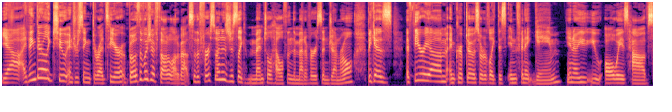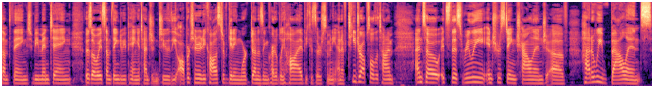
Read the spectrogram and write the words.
yeah, I think there are like two interesting threads here, both of which I've thought a lot about. So the first one is just like mental health in the metaverse in general, because Ethereum and crypto is sort of like this infinite game. You know, you, you always have something to be minting. There's always something to be paying attention to. The opportunity cost of getting work done is incredibly high because there's so many NFT drops all the time. And so it's this really interesting challenge of how do we balance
